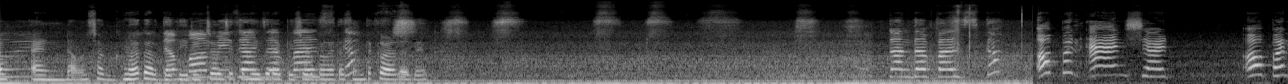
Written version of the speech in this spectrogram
Up and down सगळं करते ती रिचलचे तुम्ही जर एपिसोड बघत. असाल तर कळत असेल and shut. Open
